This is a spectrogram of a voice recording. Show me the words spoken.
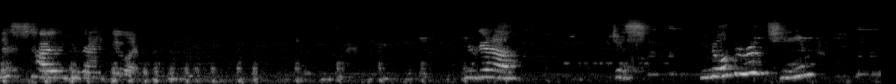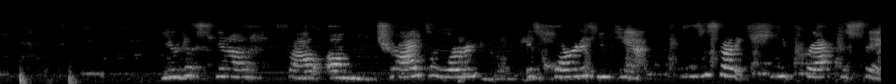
this is how you're gonna do it. You're gonna just you know the routine? You're just gonna um try to learn as hard as you can. You just gotta keep practicing.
